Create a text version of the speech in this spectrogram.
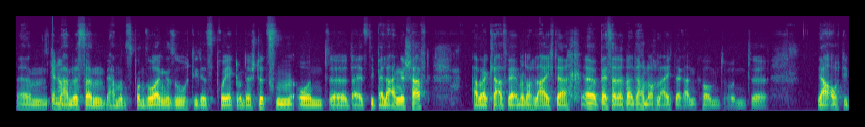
ähm, genau. wir haben das dann, wir haben uns Sponsoren gesucht, die das Projekt unterstützen und äh, da jetzt die Bälle angeschafft. Aber klar, es wäre immer noch leichter, äh, besser, wenn man da noch leichter rankommt und äh, ja auch die,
